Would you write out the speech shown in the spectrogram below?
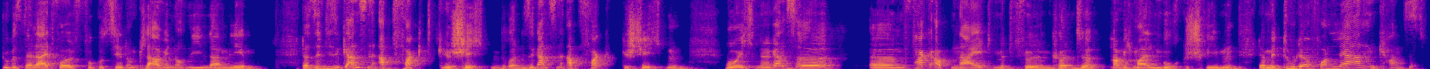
Du bist der Leitwolf, fokussiert und klar wie noch nie in deinem Leben. Da sind diese ganzen Abfuck-Geschichten drin, diese ganzen Abfuck-Geschichten, wo ich eine ganze ähm, Fuck-Up-Night mitfüllen könnte, habe ich mal ein Buch geschrieben, damit du davon lernen kannst.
